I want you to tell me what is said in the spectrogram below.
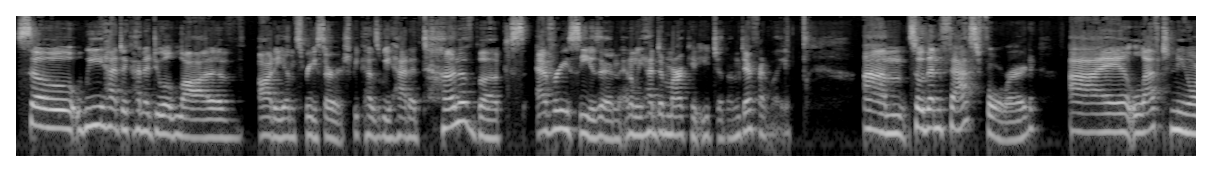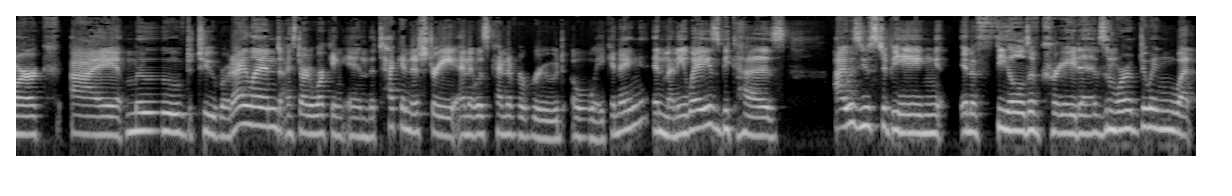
So we had to kind of do a lot of audience research because we had a ton of books every season and we had to market each of them differently. Um, so then fast forward, I left New York. I moved to Rhode Island. I started working in the tech industry, and it was kind of a rude awakening in many ways because I was used to being in a field of creatives and we're doing what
